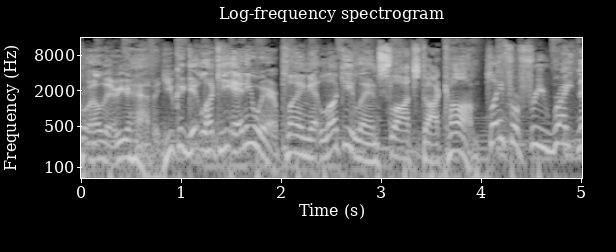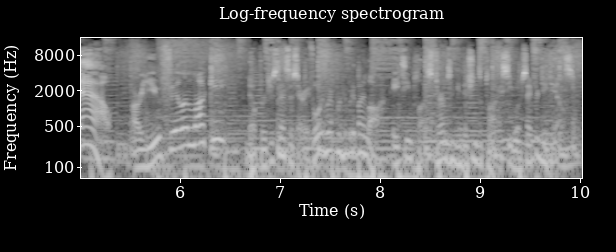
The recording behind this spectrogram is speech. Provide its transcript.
Well, there you have it. You can get lucky anywhere playing at LuckyLandSlots.com. Play for free right now. Are you feeling lucky? No purchase necessary. Void where prohibited by law. 18 plus. Terms and conditions apply. See website for details.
